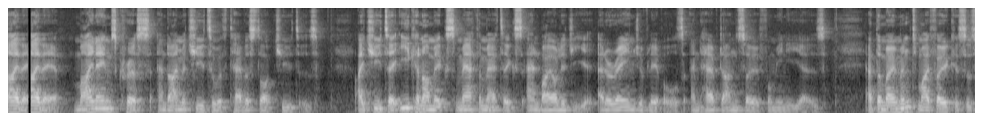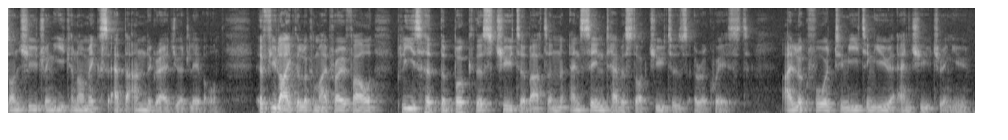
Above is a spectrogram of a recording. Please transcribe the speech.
Hi there. Hi there. My name's Chris and I'm a tutor with Tavistock Tutors. I tutor economics, mathematics and biology at a range of levels and have done so for many years. At the moment, my focus is on tutoring economics at the undergraduate level. If you like the look of my profile, please hit the book this tutor button and send Tavistock Tutors a request. I look forward to meeting you and tutoring you.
